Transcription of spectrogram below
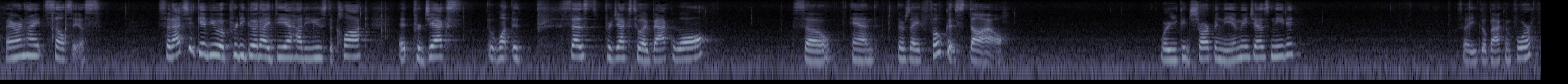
Fahrenheit, Celsius. So that should give you a pretty good idea how to use the clock. It projects, it says projects to a back wall. So, and there's a focus dial where you can sharpen the image as needed. So you go back and forth.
